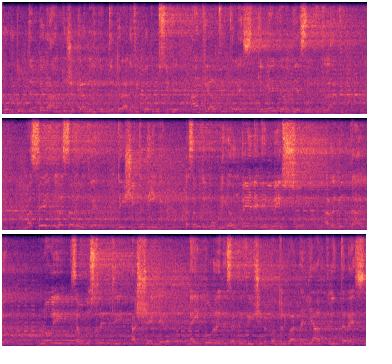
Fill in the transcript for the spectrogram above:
pur contemperando, cercando di contemperare fin quanto possibile anche altri interessi che meritano di essere tutelati. Ma se la salute dei cittadini, la salute pubblica è un bene che è messo a repentaglio, noi siamo costretti a scegliere e imporre dei sacrifici per quanto riguarda gli altri interessi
